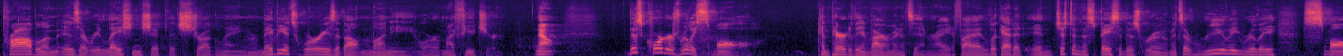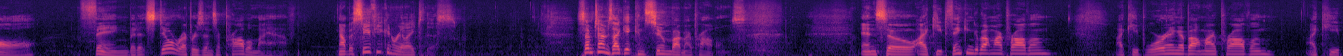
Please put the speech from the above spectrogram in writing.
problem is a relationship that's struggling. Or maybe it's worries about money or my future. Now, this quarter is really small compared to the environment it's in, right? If I look at it in just in the space of this room, it's a really, really small thing, but it still represents a problem I have. Now, but see if you can relate to this. Sometimes I get consumed by my problems. And so I keep thinking about my problem, I keep worrying about my problem. I keep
